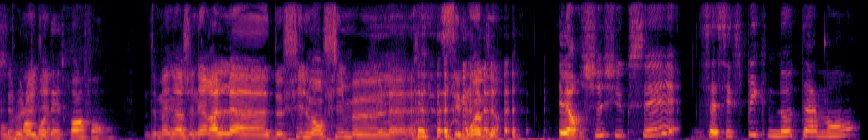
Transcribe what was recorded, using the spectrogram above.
on peut le moins bon des trois enfants. De manière générale, de film en film, c'est moins bien. Et alors ce succès, ça s'explique notamment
